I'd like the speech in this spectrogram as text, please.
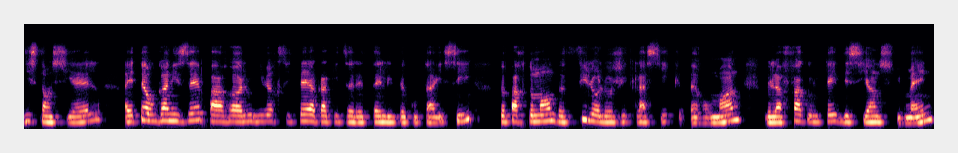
distanciel a été organisé par euh, l'Université Akakitsereteli de Kutaisi, département de philologie classique et romane de la Faculté des sciences humaines.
